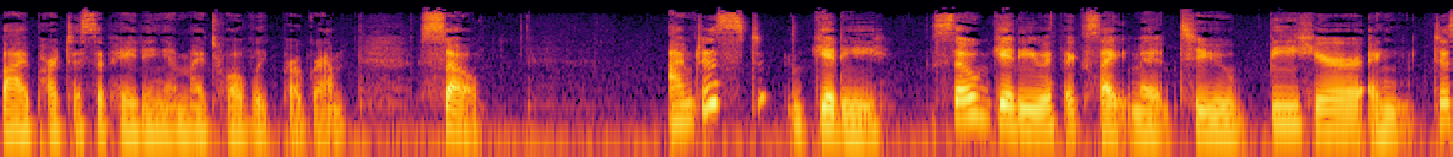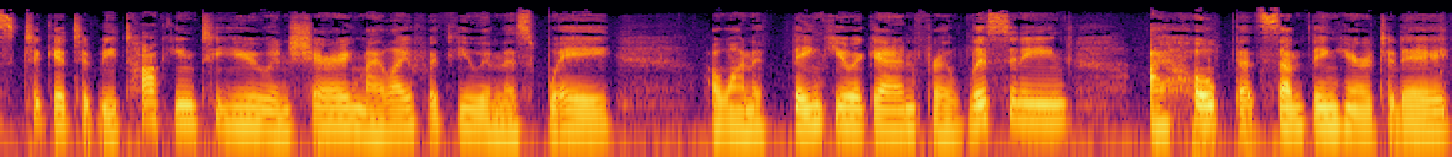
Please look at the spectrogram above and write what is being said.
by participating in my 12 week program. So I'm just giddy, so giddy with excitement to be here and just to get to be talking to you and sharing my life with you in this way. I want to thank you again for listening. I hope that something here today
